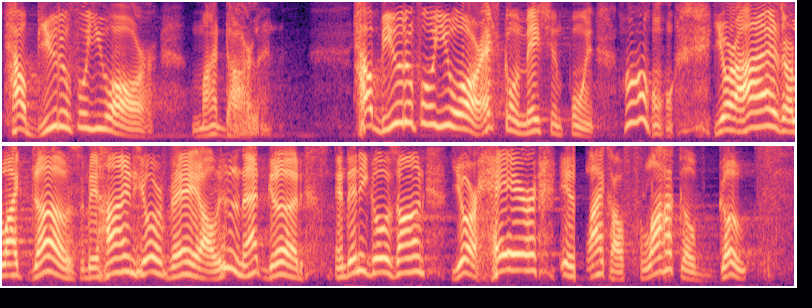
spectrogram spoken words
How beautiful you are, my darling. How beautiful you are! Exclamation point. Oh, your eyes are like doves behind your veil. Isn't that good? And then he goes on, Your hair is like a flock of goats.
